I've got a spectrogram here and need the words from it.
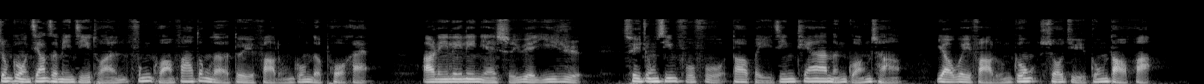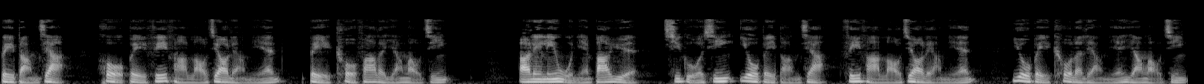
中共江泽民集团疯狂发动了对法轮功的迫害。二零零零年十月一日，崔中兴夫妇到北京天安门广场，要为法轮功说句公道话，被绑架。后被非法劳教两年，被扣发了养老金。二零零五年八月，齐国兴又被绑架，非法劳教两年，又被扣了两年养老金。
